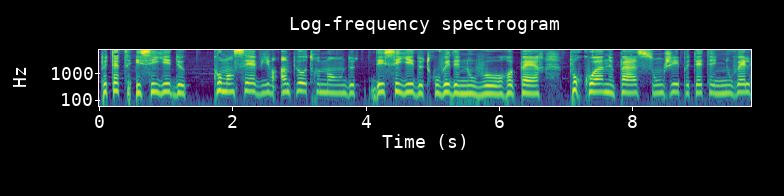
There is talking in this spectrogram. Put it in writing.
Peut-être essayer de commencer à vivre un peu autrement, de d'essayer de trouver des nouveaux repères. Pourquoi ne pas songer peut-être à une nouvelle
